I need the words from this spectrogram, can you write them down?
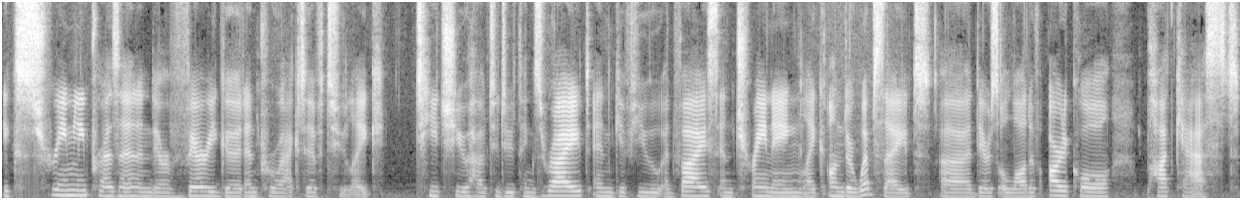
extremely present and they're very good and proactive to like teach you how to do things right and give you advice and training like on their website uh, there's a lot of article podcast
